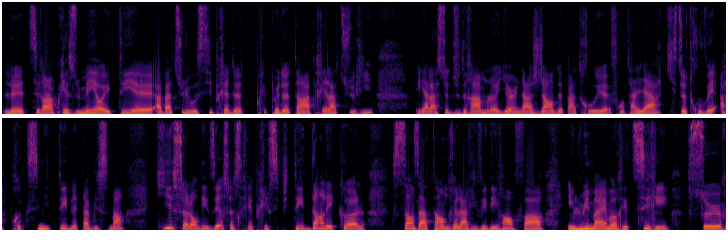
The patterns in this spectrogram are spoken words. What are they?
Le tireur présumé a été euh, abattu lui aussi peu de temps après la tuerie. Et à la suite du drame, là, il y a un agent de patrouille euh, frontalière qui se trouvait à proximité de l'établissement, qui, selon des dires, se serait précipité dans l'école sans attendre l'arrivée des renforts et lui-même aurait tiré sur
